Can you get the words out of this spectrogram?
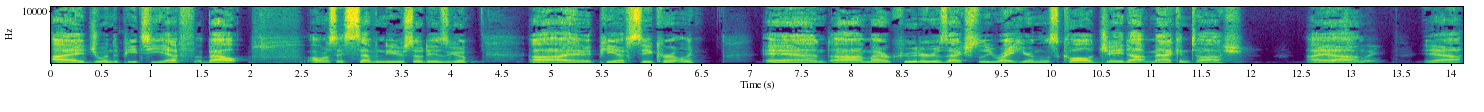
I joined the PTF about, I want to say 70 or so days ago. Uh, I am a PFC currently. And, uh, my recruiter is actually right here in this call, J. Dot Mackintosh. I, Supposedly. yeah,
